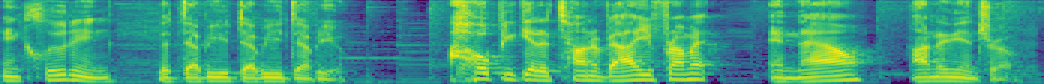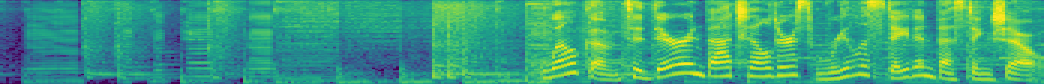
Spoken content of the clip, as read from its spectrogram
including the www. I hope you get a ton of value from it. And now, on to the intro. Welcome to Darren Batchelder's Real Estate Investing Show.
